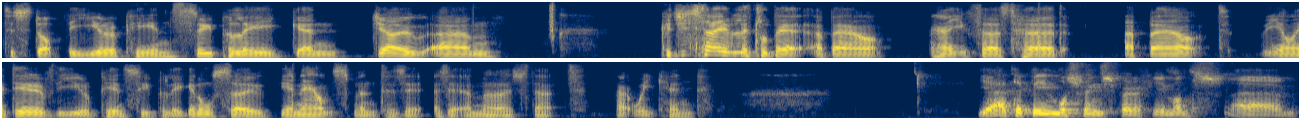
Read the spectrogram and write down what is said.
to stop the European Super League. And Joe, um, could you say a little bit about how you first heard about the idea of the European Super League and also the announcement as it as it emerged that that weekend? Yeah, there'd been mutterings for a few months. Um,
